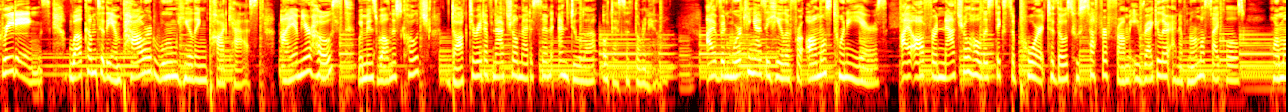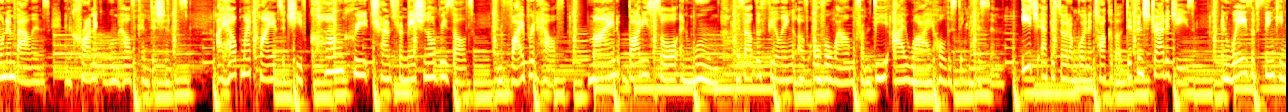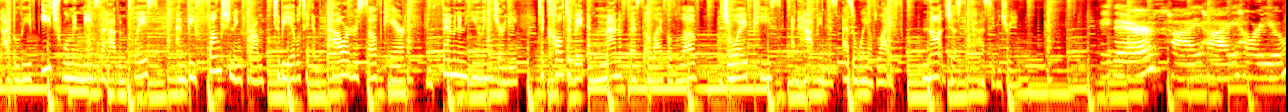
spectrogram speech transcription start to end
Greetings. Welcome to the Empowered Womb Healing Podcast. I am your host, women's wellness coach, doctorate of natural medicine, and doula Odessa Thornhill. I've been working as a healer for almost 20 years. I offer natural holistic support to those who suffer from irregular and abnormal cycles, hormone imbalance, and chronic womb health conditions. I help my clients achieve concrete transformational results and vibrant health, mind, body, soul, and womb without the feeling of overwhelm from DIY holistic medicine. Each episode, I'm going to talk about different strategies and ways of thinking I believe each woman needs to have in place and be functioning from to be able to empower her self care and feminine healing journey to cultivate and manifest a life of love, joy, peace, and happiness as a way of life not just a passing dream. Hey there. Hi, hi. How are you?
